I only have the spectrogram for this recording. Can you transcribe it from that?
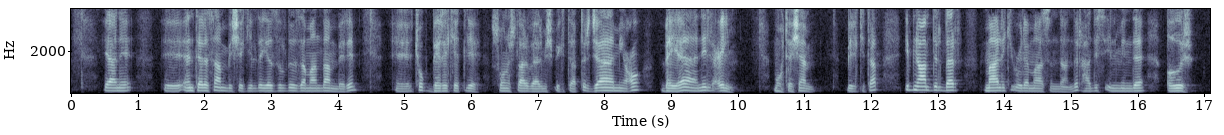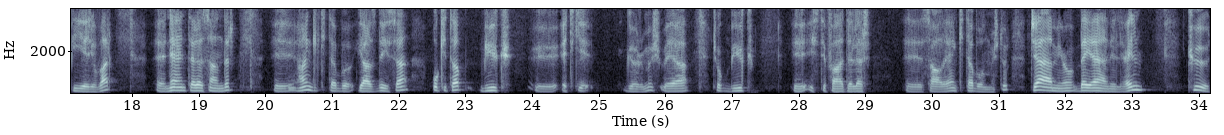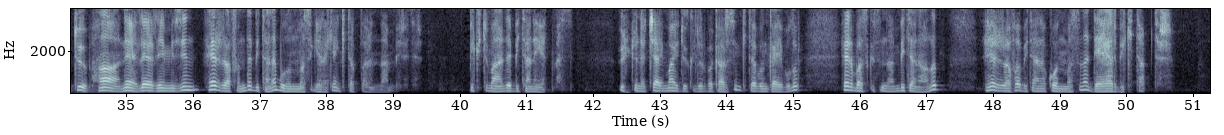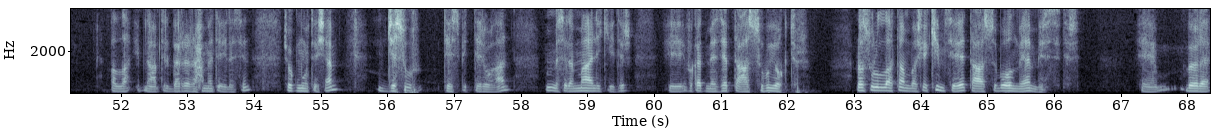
Yani e, enteresan bir şekilde yazıldığı zamandan beri e, çok bereketli sonuçlar vermiş bir kitaptır. Camiu Beyanil İlm. Muhteşem bir kitap. İbn Abdülber Maliki ulemasındandır. Hadis ilminde ağır bir yeri var. E, ne enteresandır. E, hangi kitabı yazdıysa o kitap büyük e, etki görmüş veya çok büyük e, istifadeler sağlayan kitap olmuştur. Camiu Beyanil İlm kütüphanelerimizin her rafında bir tane bulunması gereken kitaplarından biridir. Bir kütüphanede bir tane yetmez. Üstüne çay may dökülür bakarsın kitabın kaybolur. Her baskısından bir tane alıp her rafa bir tane konmasına değer bir kitaptır. Allah İbn Abdülberre rahmet eylesin. Çok muhteşem, cesur tespitleri olan, mesela Maliki'dir. E, fakat mezhep taassubu yoktur. Resulullah'tan başka kimseye taassubu olmayan birisidir. E, böyle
